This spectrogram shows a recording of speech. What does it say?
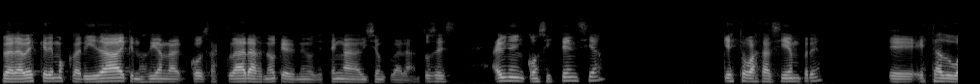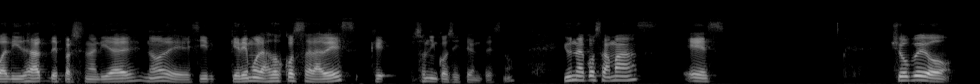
pero a la vez queremos claridad y que nos digan las cosas claras, ¿no? que, tengan la visión clara. Entonces, hay una inconsistencia, que esto va a estar siempre, eh, esta dualidad de personalidades, ¿no? de decir, queremos las dos cosas a la vez, que son inconsistentes. Y una cosa más es, yo veo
